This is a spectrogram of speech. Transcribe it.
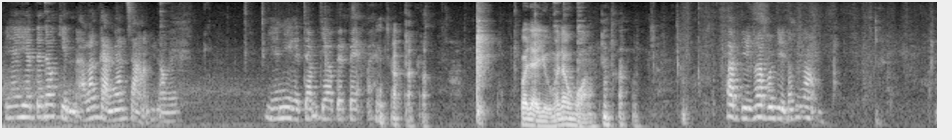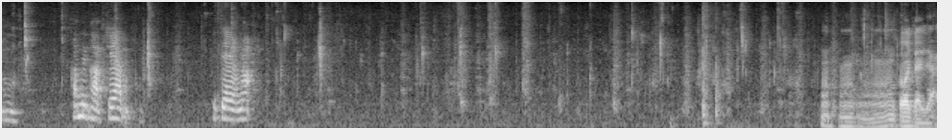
พี่ยายเฮ็ดแต่แนวกินอลังการงานสร้างนะพี่น้องเลยพี่ยายนี่ก็จำแจวแปะๆไปก็อย่าอยู่ไม่ต้องห่วงภาพดีภาพบดีนะพี่น้องอืมเขามีผักแก้มพี่แตงเนาะอื้อหือตัวใหญ่ใหญ่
